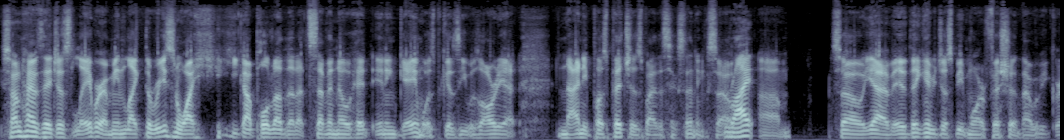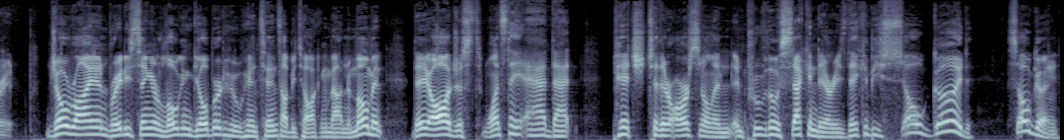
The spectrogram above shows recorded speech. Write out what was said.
sometimes they just labor. I mean, like the reason why he got pulled out of that seven no hit inning game was because he was already at ninety plus pitches by the sixth inning. So right. Um, so yeah, if they can just be more efficient, that would be great. Joe Ryan, Brady Singer, Logan Gilbert, who hint hint I'll be talking about in a moment. They all just once they add that pitch to their arsenal and improve those secondaries, they can be so good. So good. Mm.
